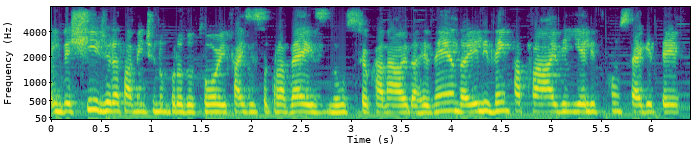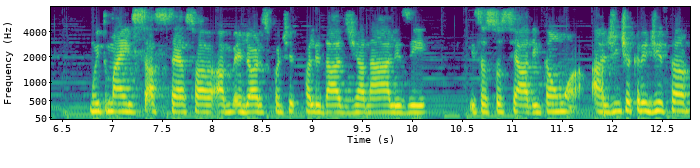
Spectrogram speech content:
investir diretamente no produtor e faz isso através do seu canal e da revenda, ele vem para a Thrive e ele consegue ter muito mais acesso a, a melhores qualidades de análise isso associado. Então, a gente acredita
